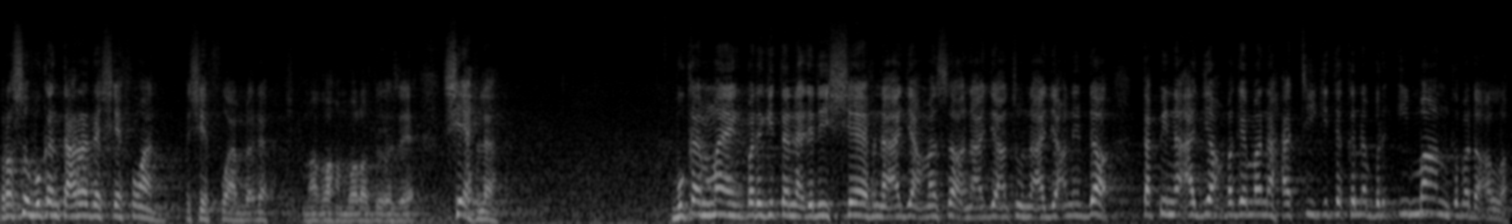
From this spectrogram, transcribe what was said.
Rasul bukan tarada chef wan. Eh, chef wan pula dah. Marah Allah tu saya chef lah. Bukan mai kepada kita nak jadi chef nak ajak masak nak ajak tu nak ajak ni tak. Tapi nak ajak bagaimana hati kita kena beriman kepada Allah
